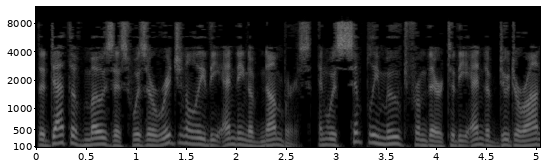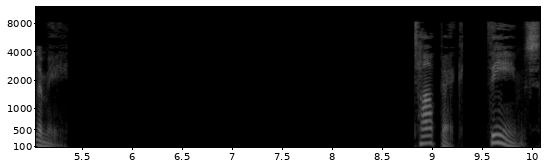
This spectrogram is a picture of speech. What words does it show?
the death of Moses was originally the ending of Numbers, and was simply moved from there to the end of Deuteronomy. Themes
